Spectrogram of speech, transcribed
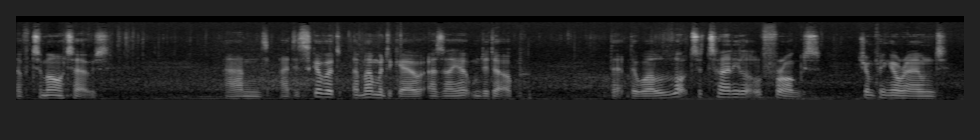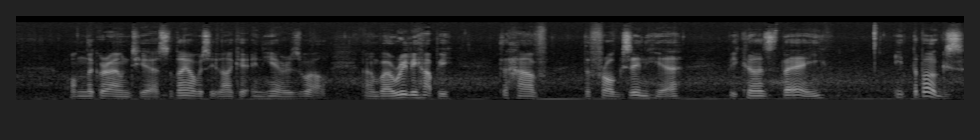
of tomatoes. And I discovered a moment ago as I opened it up that there were lots of tiny little frogs jumping around on the ground here. So they obviously like it in here as well. And we're really happy to have the frogs in here because they eat the bugs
